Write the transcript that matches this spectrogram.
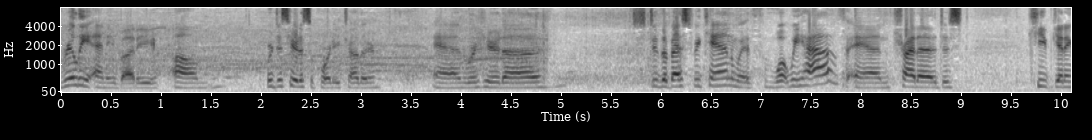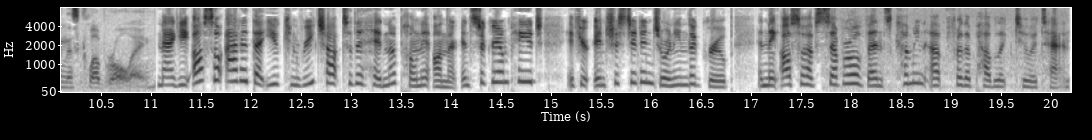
really anybody. Um, we're just here to support each other, and we're here to just do the best we can with what we have and try to just keep getting this club rolling. Maggie also added that you can reach out to the Hidden Opponent on their Instagram page if you're interested in joining the group, and they also have several events coming up for the public to attend.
